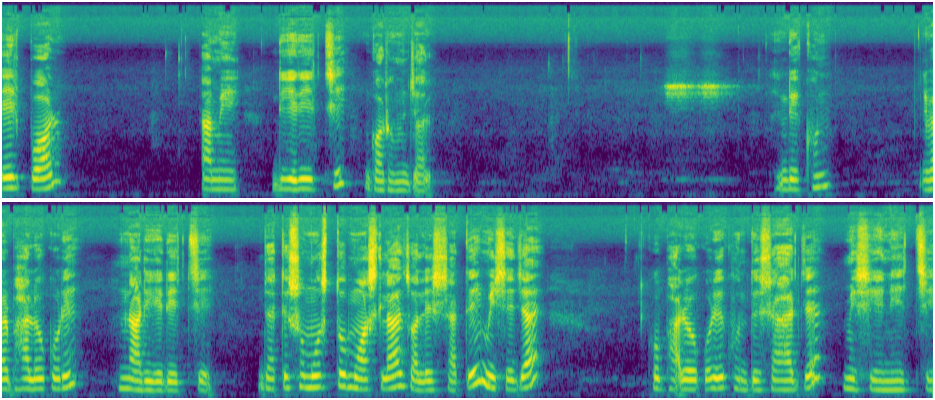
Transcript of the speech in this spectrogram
এরপর আমি দিয়ে দিচ্ছি গরম জল। দেখুন, এবার ভালো করে নাড়িয়ে দিচ্ছি যাতে সমস্ত মশলা জলের সাথে মিশে যায়। খুব ভালো করে খুন্তির সাহায্যে মিশিয়ে নিচ্ছি।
